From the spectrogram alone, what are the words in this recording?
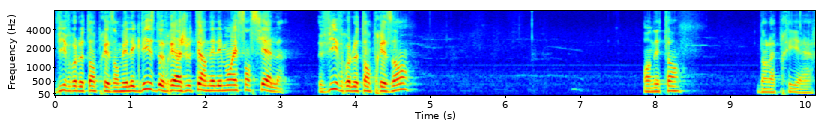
Vivre le temps présent. Mais l'Église devrait ajouter un élément essentiel. Vivre le temps présent en étant dans la prière.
